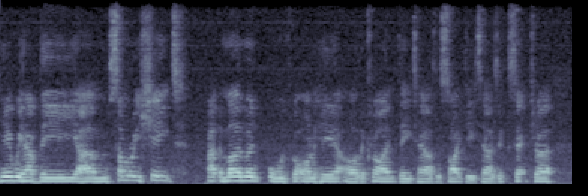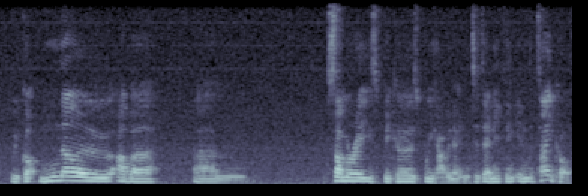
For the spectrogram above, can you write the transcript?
here we have the um, summary sheet. At the moment all we've got on here are the client details and site details etc. We've got no other um, summaries because we haven't entered anything in the takeoff.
